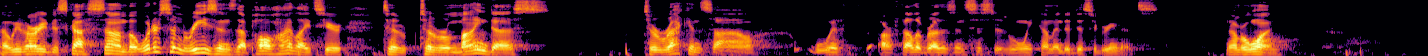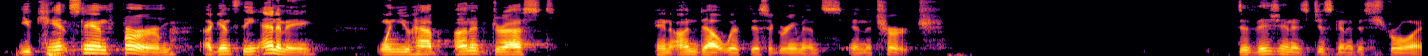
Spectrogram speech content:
Uh, we've already discussed some, but what are some reasons that Paul highlights here to, to remind us to reconcile with our fellow brothers and sisters when we come into disagreements? Number one, you can't stand firm against the enemy when you have unaddressed and undealt with disagreements in the church. Division is just going to destroy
